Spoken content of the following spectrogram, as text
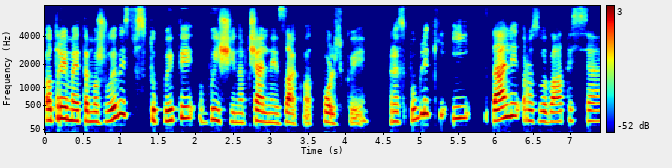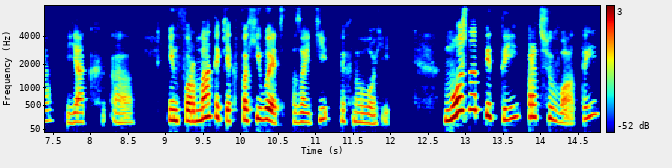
отримаєте можливість вступити в вищий навчальний заклад Польської Республіки і далі розвиватися як е, інформатик, як фахівець з it технологій. Можна піти працювати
